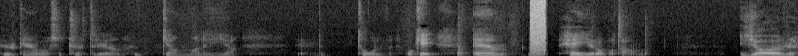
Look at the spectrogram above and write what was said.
Hur kan jag vara så trött redan? Hur gammal är jag? Eh, 12. Okej. Okay. Um, Hej robothand. Gör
